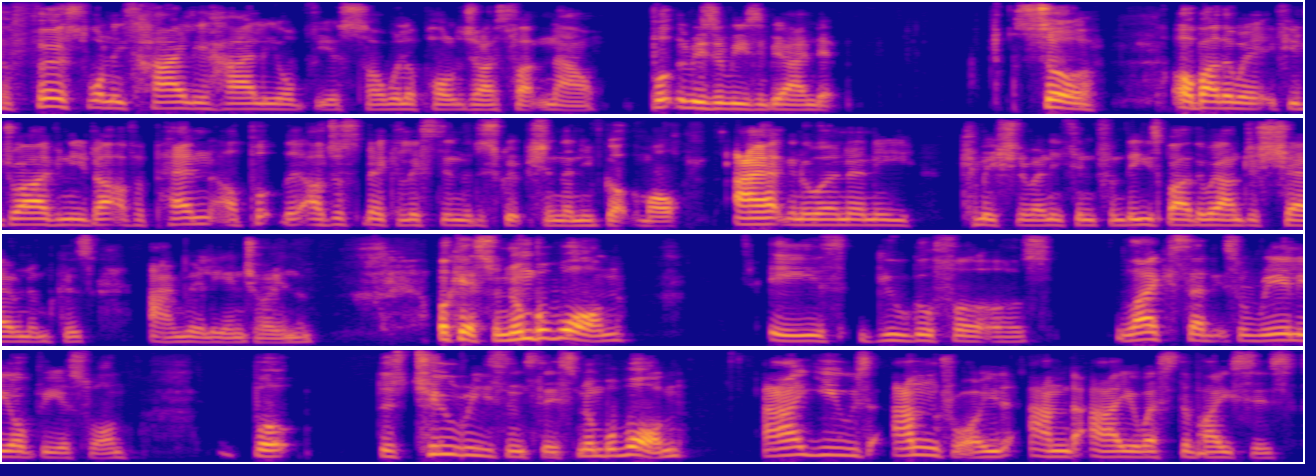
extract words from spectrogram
The first one is highly, highly obvious, so I will apologise for that now. But there is a reason behind it. So, oh by the way, if you're driving you don't have a pen, I'll put the, I'll just make a list in the description, then you've got them all. I ain't gonna earn any commission or anything from these, by the way. I'm just sharing them because I'm really enjoying them. Okay, so number one is Google Photos. Like I said, it's a really obvious one, but there's two reasons this. Number one, I use Android and iOS devices.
